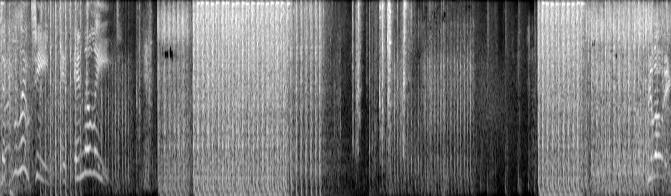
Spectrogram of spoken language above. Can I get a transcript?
The blue team is in the lead. Reloading!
